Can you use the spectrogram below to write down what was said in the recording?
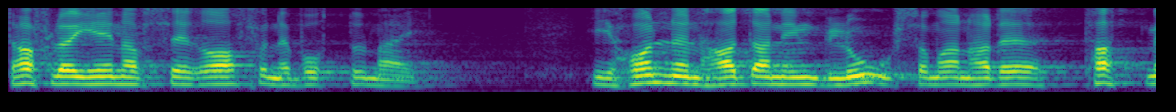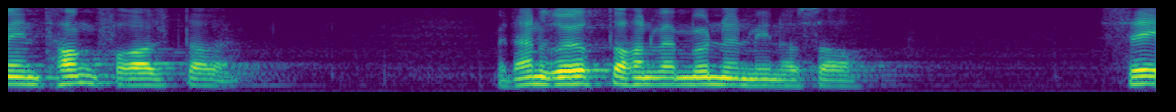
Da fløy en av serafene bort til meg. I hånden hadde han en glo som han hadde tatt med en tang for alteret. Med den rørte han ved munnen min og sa, Se,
